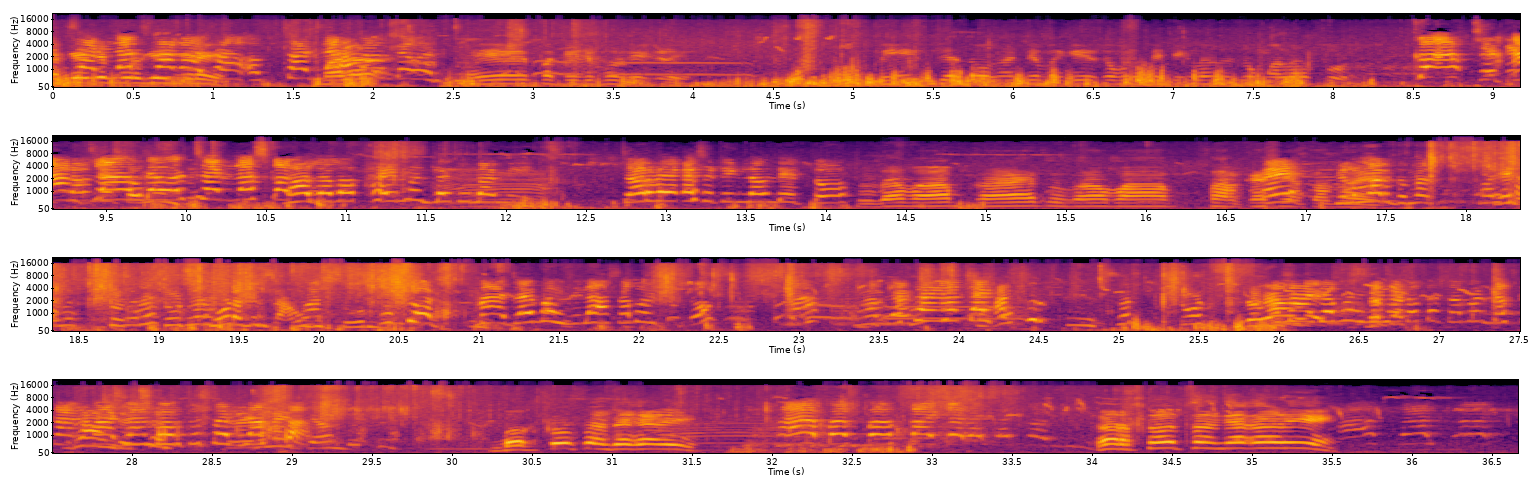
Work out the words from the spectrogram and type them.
पक्याचे पोरगे इकडे. मला हे पक्याचे पोरगे इकडे. मी त्या दोघांच्या पैकी एका सेटिंगला जातो मला सोड. माझा बाप हाय म्हटलं तुला मी. चार वेळा काय सेटिंग लावून देतो तुझा बाप काय? तुझा बाप सारखा शेतात बघतो संध्याकाळी. हा. करतो संध्याकाळी.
